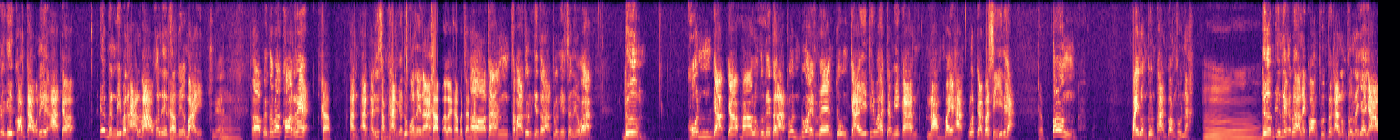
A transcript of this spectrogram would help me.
ก็คือของเก่านี่อาจจะเอ๊ะมันมีปัญหาหรือเปล่าก็เลยครับ เสนอใหม่นะอืมเอ่อเป็นต้นว่าข้อแรกครับอันอันอันที่สำคัญกับทุกคนเลยนะ ครับอะไรครับอาจารย์คเอ่รับอทางสภาธุรกิจตลาดทุนนี้เสนอว่า เดิม คนอยากจะมาลงทุนในตลาดทุนด้วยแรงจูงใจที่ว่าจะมีการนำไปหักลดหย่อนภาษีเนี่ยครับ ต้องไปลงทุนผ่านกองทุนนะ อืม เดิมที่เรียกกันว่าอะไรกองทุนเพื่อการลงทุนระยะยาว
